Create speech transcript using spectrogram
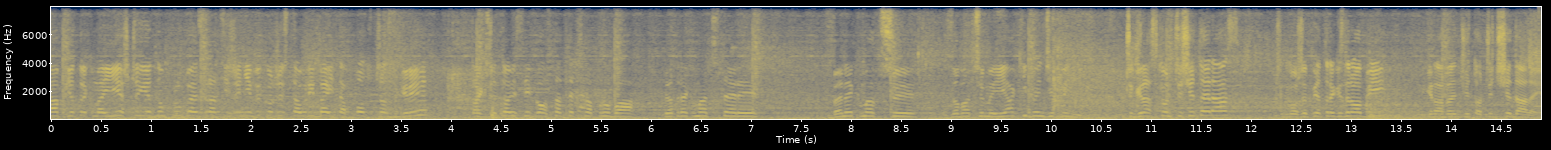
A Piotrek ma jeszcze jedną próbę z racji, że nie wykorzystał rebate'a podczas gry. Także to jest jego ostateczna próba. Piotrek ma cztery, Benek ma 3. Zobaczymy jaki będzie wynik. Czy gra skończy się teraz? Czy może Piotrek zrobi? Gra będzie toczyć się dalej.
